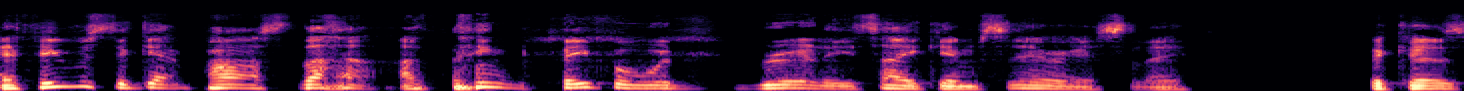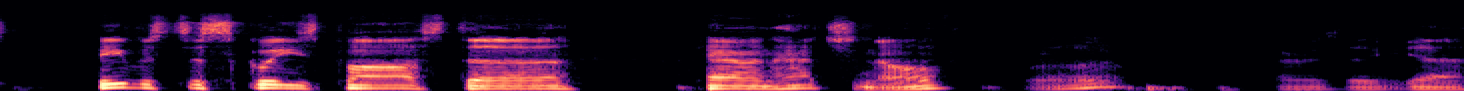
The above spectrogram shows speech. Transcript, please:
if he was to get past that, I think people would really take him seriously because if he was to squeeze past uh, Karen Khachanov, oh, where is he? Yeah,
